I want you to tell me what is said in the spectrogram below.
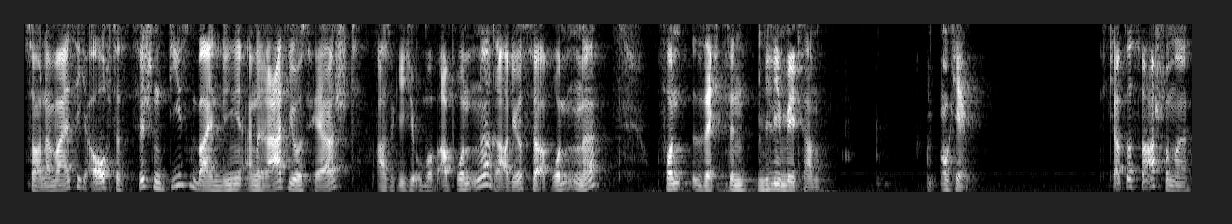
So, und dann weiß ich auch, dass zwischen diesen beiden Linien ein Radius herrscht. Also gehe ich hier oben auf Abrunden, ne? Radius für Abrunden, ne? von 16 mm. Okay. Ich glaube, das war schon mal.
